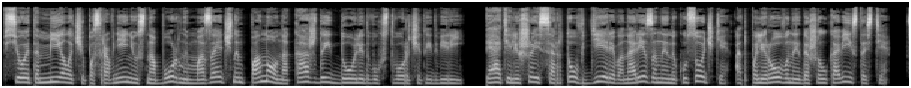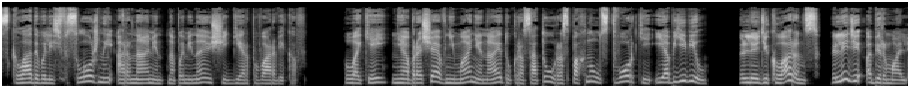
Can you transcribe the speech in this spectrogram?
Все это мелочи по сравнению с наборным мозаичным панно на каждой доле двухстворчатой двери. Пять или шесть сортов дерева, нарезанные на кусочки, отполированные до шелковистости, складывались в сложный орнамент, напоминающий герб варвиков. Лакей, не обращая внимания на эту красоту, распахнул створки и объявил «Леди Кларенс, леди Абермаль».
